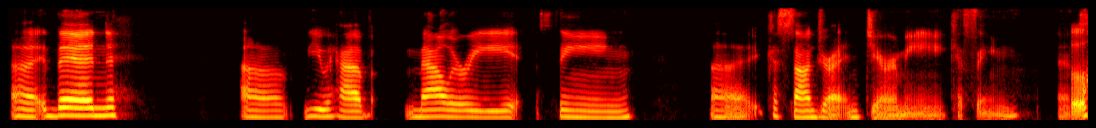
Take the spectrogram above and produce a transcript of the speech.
uh, then uh, you have Mallory seeing uh, Cassandra and Jeremy kissing. And so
